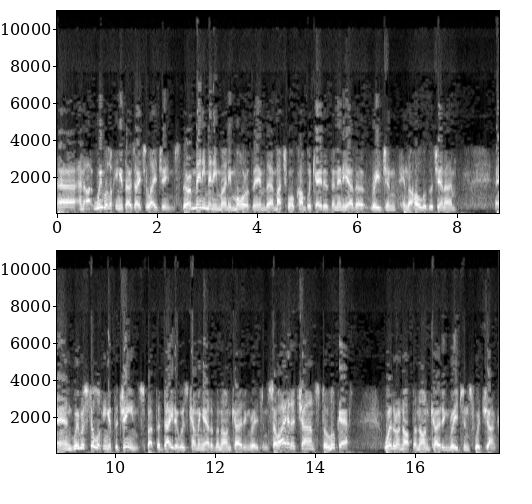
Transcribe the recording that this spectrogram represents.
Uh, and we were looking at those HLA genes. There are many, many, many more of them. They're much more complicated than any other region in the whole of the genome. And we were still looking at the genes, but the data was coming out of the non-coding regions. So I had a chance to look at whether or not the non-coding regions were junk.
